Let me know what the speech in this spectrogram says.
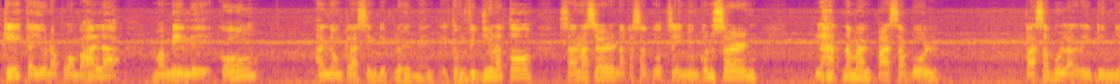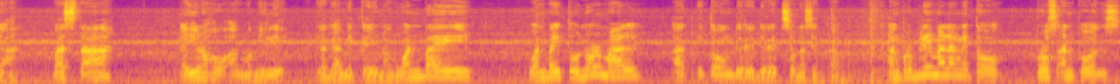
Okay, kayo na po ang bahala mamili kung anong klaseng deployment. Itong video na to, sana sir nakasagot sa inyong concern. Lahat naman passable. Passable ang reading niya. Basta kayo na ho ang mamili. Gagamit kayo ng 1 by 1 by 2 normal at itong dire-diretso na setup. Ang problema lang nito, pros and cons,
